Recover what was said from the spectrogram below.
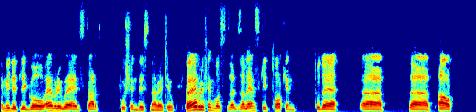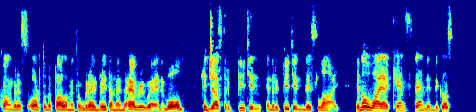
immediately go everywhere and start pushing this narrative. So everything was Zelensky talking to the uh, uh, our Congress or to the Parliament of Great Britain and everywhere in the world. He just repeating and repeating this lie. You know why I can't stand it? Because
